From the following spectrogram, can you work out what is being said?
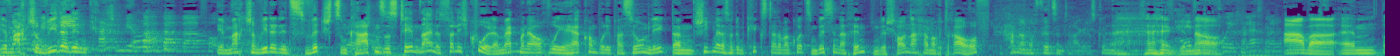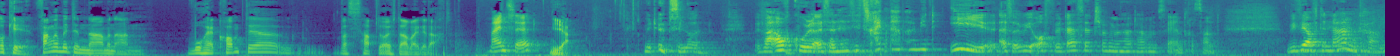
ihr, macht sagen, schon wieder den, kratschen wir ba, ba, ba vor Ihr uns macht schon wieder den Switch zum Kartensystem. Nein, das ist völlig cool. Da merkt man ja auch, wo ihr herkommt, wo die Passion liegt. Dann schieben wir das mit dem Kickstarter mal kurz ein bisschen nach hinten. Wir schauen nachher noch drauf. Wir haben ja noch 14 Tage, das können wir genau. ruhig. Aber ähm, okay, fangen wir mit dem Namen an. Woher kommt der? Was habt ihr euch dabei gedacht? Mindset Ja. mit Y. War auch cool. Also jetzt schreibt mal aber mit I. Also wie oft wir das jetzt schon gehört haben, sehr interessant. Wie wir auf den Namen kamen.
